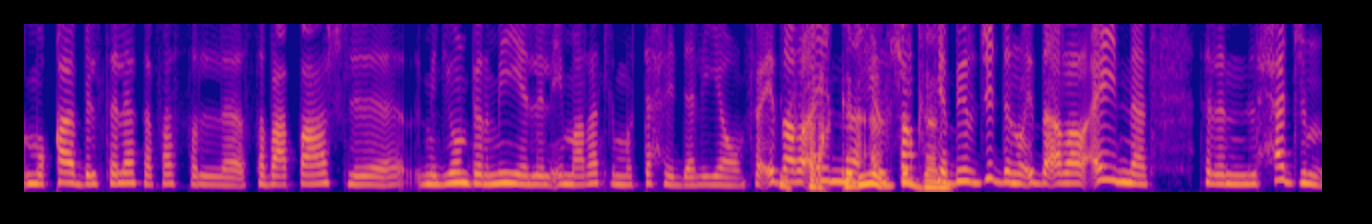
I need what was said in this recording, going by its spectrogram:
مقابل 3.17 مليون برميل للإمارات المتحدة اليوم فإذا الفرق رأينا كبير الفرق جداً. كبير جدا وإذا رأينا مثلا الحجم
